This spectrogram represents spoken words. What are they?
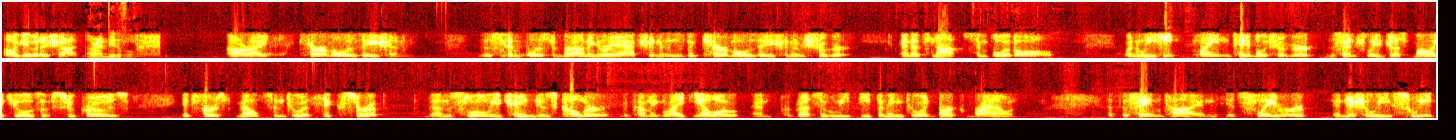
I'll give it a shot. All right, beautiful. All right, caramelization. The simplest browning reaction is the caramelization of sugar, and it's not simple at all. When we heat plain table sugar, essentially just molecules of sucrose, it first melts into a thick syrup, then slowly changes color, becoming light yellow and progressively deepening to a dark brown. At the same time, its flavor, initially sweet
